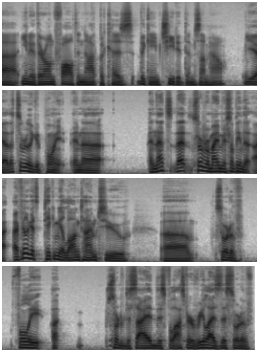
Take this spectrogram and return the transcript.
uh, you know their own fault and not because the game cheated them somehow. Yeah, that's a really good point, and uh, and that's that sort of reminded me of something that I, I feel like it's taken me a long time to um, sort of fully uh, sort of decide this philosophy or realize this sort of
